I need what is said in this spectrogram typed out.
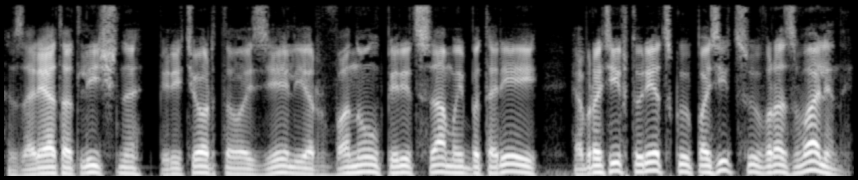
Заряд отлично перетертого зелья рванул перед самой батареей, обратив турецкую позицию в развалины.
